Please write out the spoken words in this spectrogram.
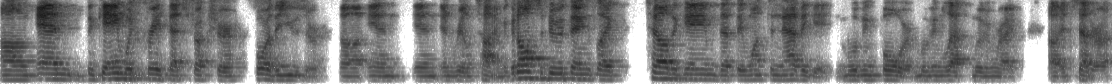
Um, and the game would create that structure for the user, uh, in, in, in real time. It could also do things like tell the game that they want to navigate, moving forward, moving left, moving right, uh, et cetera.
